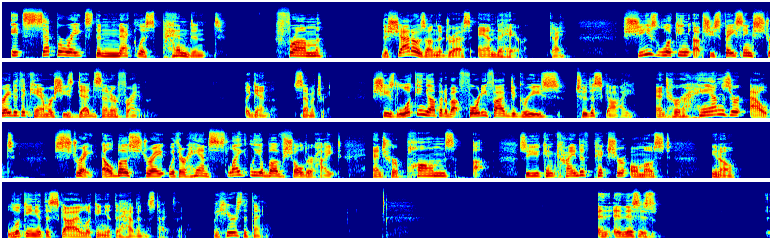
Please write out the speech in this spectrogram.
it separates the necklace pendant from the shadows on the dress and the hair. Okay. She's looking up, she's facing straight at the camera, she's dead center frame. Again, symmetry. She's looking up at about 45 degrees to the sky, and her hands are out straight, elbows straight, with her hands slightly above shoulder height, and her palms up. So you can kind of picture almost, you know, looking at the sky, looking at the heavens type thing. But here's the thing. And, and this is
